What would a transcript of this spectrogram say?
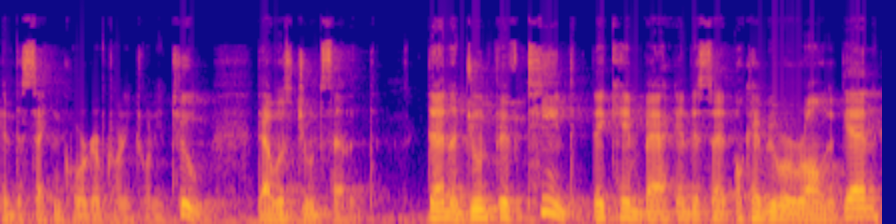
in the second quarter of 2022. That was June 7th. Then on June 15th, they came back and they said, okay, we were wrong again.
